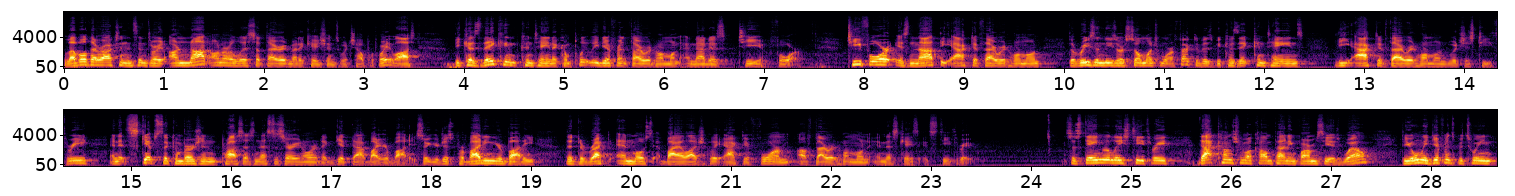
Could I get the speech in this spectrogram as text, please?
Levothyroxine and synthroid are not on our list of thyroid medications which help with weight loss because they can contain a completely different thyroid hormone and that is T4. T4 is not the active thyroid hormone. The reason these are so much more effective is because it contains the active thyroid hormone, which is T3, and it skips the conversion process necessary in order to get that by your body. So you're just providing your body the direct and most biologically active form of thyroid hormone. In this case, it's T3. Sustained release T3, that comes from a compounding pharmacy as well. The only difference between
